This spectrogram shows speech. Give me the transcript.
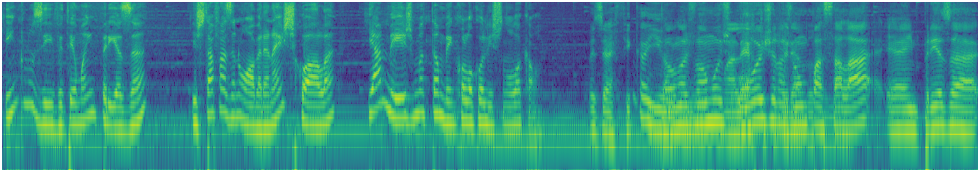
Que, inclusive, tem uma empresa que está fazendo obra na escola que a mesma também colocou lixo no local. Pois é, fica aí. Então um, nós vamos, um hoje nós vamos passar também. lá, é a empresa,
